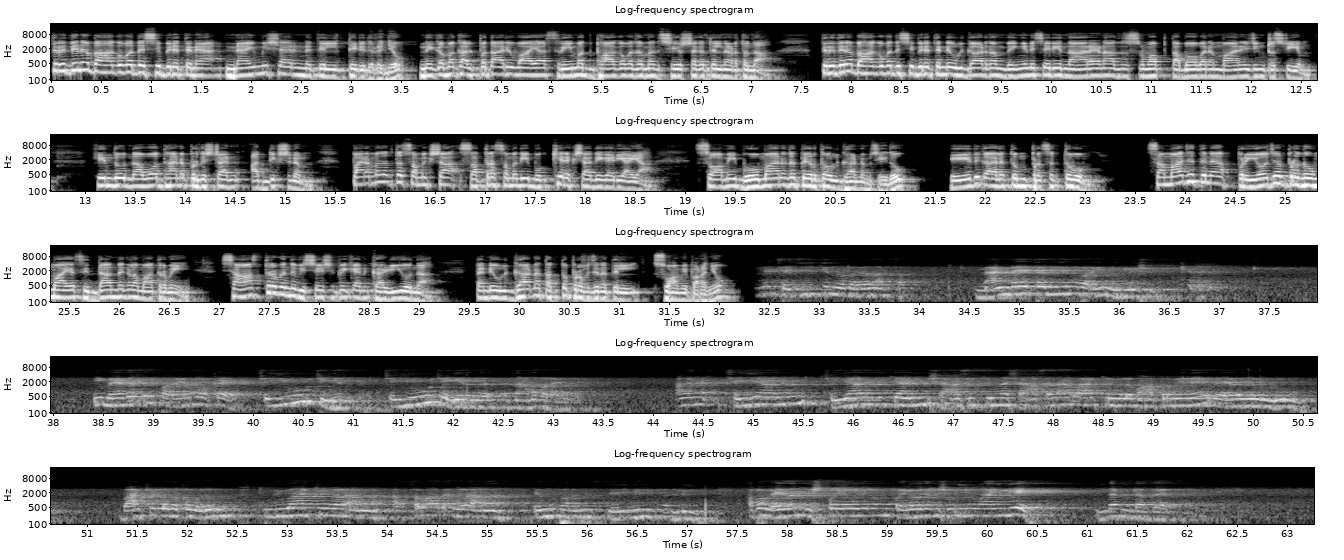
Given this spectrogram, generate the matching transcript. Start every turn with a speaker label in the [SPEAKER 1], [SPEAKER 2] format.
[SPEAKER 1] ത്രിദിന ഭാഗവത ശിബിരത്തിന് നൈമിഷാരണ്യത്തിൽ തിരിതെളിഞ്ഞു. നിഗമ കൽപ്പതാരുവായ ശ്രീമദ് ഭാഗവതം ശീർഷകത്തിൽ നടത്തുന്ന ത്രിദിന ഭാഗവത ശിബിരത്തിന്റെ ഉദ്ഘാടനം വെങ്ങിണിശ്ശേരി നാരായണാശ്രമ തപോവനം മാനേജിംഗ് ട്രസ്റ്റിയും ഹിന്ദു നവോത്ഥാന പ്രതിഷ്ഠാൻ അധ്യക്ഷനും പരമതത്വ സമീക്ഷ സത്രസമിതി മുഖ്യ രക്ഷാധികാരിയായ സ്വാമി ഭൂമാനന്ദ തീർത്ഥ ഉദ്ഘാടനം ചെയ്തു. ഏത് കാലത്തും പ്രസക്തവും സമാജത്തിന് പ്രയോജനപ്രദവുമായ സിദ്ധാന്തങ്ങളെ മാത്രമേ ശാസ്ത്രമെന്ന് വിശേഷിപ്പിക്കാൻ കഴിയൂ എന്ന് തന്റെ ഉദ്ഘാടന തത്വപ്രവചനത്തിൽ സ്വാമി പറഞ്ഞു.
[SPEAKER 2] മാൻഡേറ്ററി എന്ന് പറയും ഇംഗ്ലീഷിൽ ഈ വേദത്തിൽ പറയുന്നതൊക്കെ ചെയ്യൂ ചെയ്യരുത് ചെയ്യൂ ചെയ്യരുത് എന്നാണ് പറയുന്നത്. അങ്ങനെ ചെയ്യാനും ചെയ്യാതിരിക്കാനും ശാസിക്കുന്ന ശാസനാവാക്യങ്ങൾ മാത്രമേ വേദങ്ങളുള്ളൂ ബാക്കിയുള്ളതൊക്കെ വെറും സ്തുതിവാക്യങ്ങളാണ് അർത്ഥവാദങ്ങളാണ് എന്ന് പറഞ്ഞ് ജൈമിനി തള്ളി. അപ്പോൾ വേദം നിഷ്പ്രയോജനവും പ്രയോജനശൂന്യവുമായില്ലേ? എന്താ മിണ്ടാത്തത്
